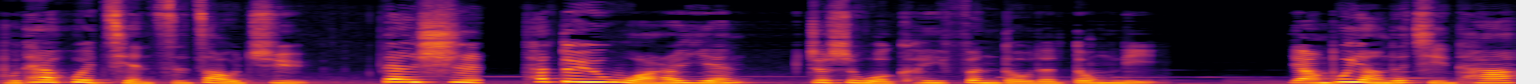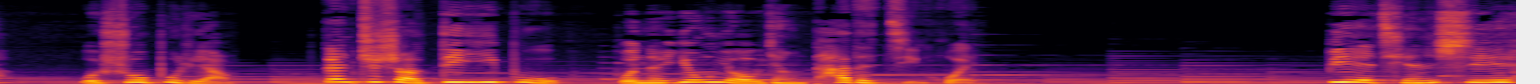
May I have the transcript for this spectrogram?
不太会遣词造句，但是它对于我而言就是我可以奋斗的动力。养不养得起它，我说不了，但至少第一步我能拥有养它的机会。毕业前夕，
